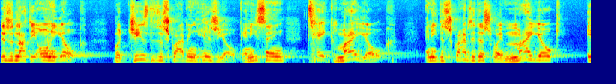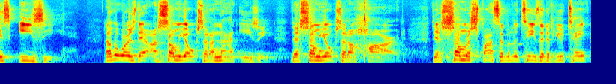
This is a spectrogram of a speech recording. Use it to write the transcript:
This is not the only yoke, but Jesus is describing his yoke. And he's saying, Take my yoke. And he describes it this way My yoke is easy. In other words, there are some yokes that are not easy, there's some yokes that are hard. There's some responsibilities that if you take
